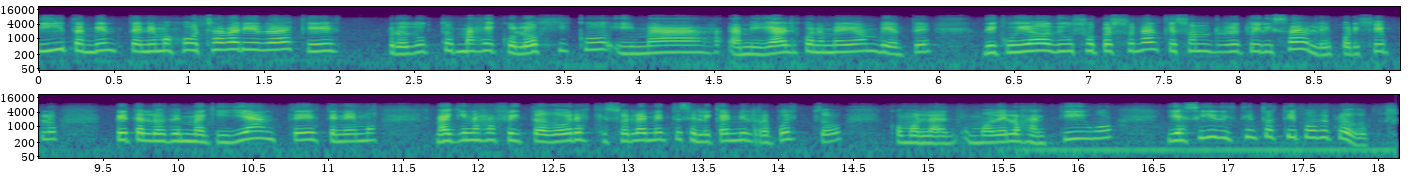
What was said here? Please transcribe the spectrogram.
y también tenemos otra variedad que es productos más ecológicos y más amigables con el medio ambiente de cuidado de uso personal que son reutilizables. Por ejemplo, pétalos desmaquillantes, tenemos máquinas afeitadoras que solamente se le cambia el repuesto, como los modelos antiguos, y así distintos tipos de productos.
